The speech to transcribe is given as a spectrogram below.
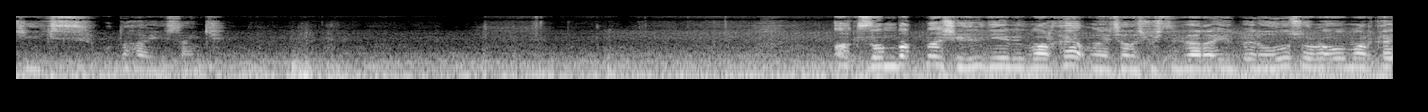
2X. Bu daha iyi sanki. Akzambakla Şehri diye bir marka yapmaya çalışmıştı bir ara İlberoğlu. Sonra o marka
